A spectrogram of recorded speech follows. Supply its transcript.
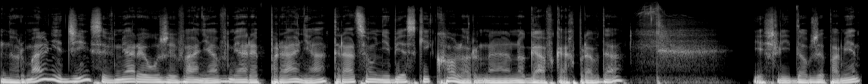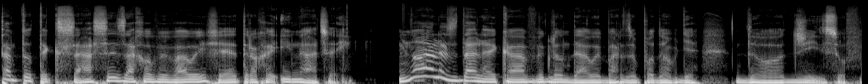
Normalnie dżinsy w miarę używania, w miarę prania tracą niebieski kolor na nogawkach, prawda? Jeśli dobrze pamiętam, to Teksasy zachowywały się trochę inaczej. No ale z daleka wyglądały bardzo podobnie do jeansów.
